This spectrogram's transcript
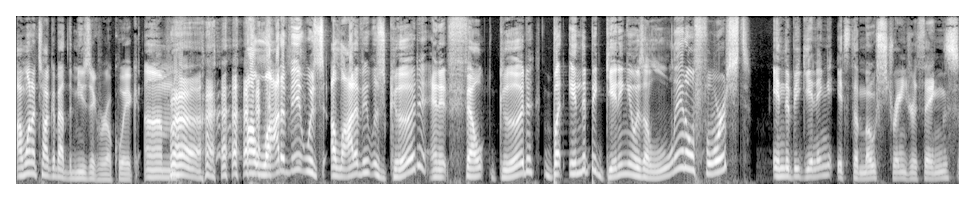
I want to talk about the music real quick. Um, a lot of it was a lot of it was good and it felt good, but in the beginning it was a little forced. In the beginning, it's the most Stranger Things,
